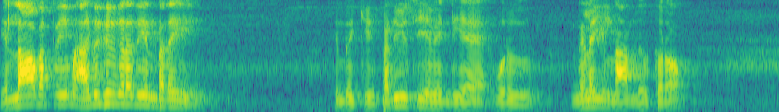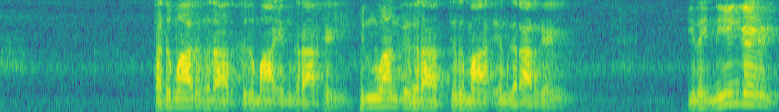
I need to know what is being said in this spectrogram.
எல்லாவற்றையும் அணுகுகிறது என்பதை இன்றைக்கு பதிவு செய்ய வேண்டிய ஒரு நிலையில் நாம் நிற்கிறோம் தடுமாறுகிறார் திருமா என்கிறார்கள் பின்வாங்குகிறார் திருமா என்கிறார்கள். இதை நீங்கள்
